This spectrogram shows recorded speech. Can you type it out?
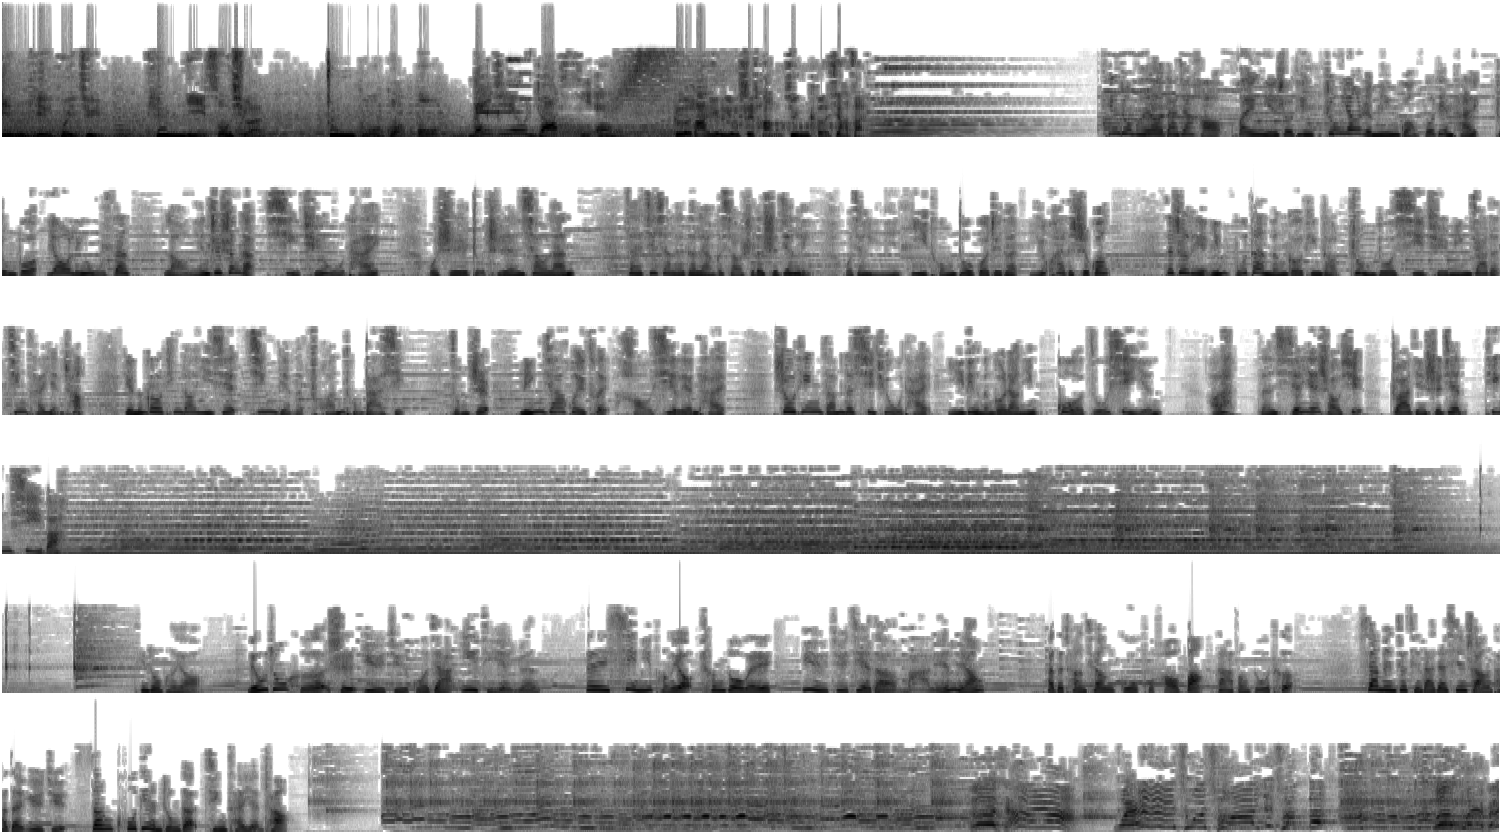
精品汇聚，听你所选，中国广播。radio.cn。各大应用市场均可下载。听众朋友，大家好，欢迎您收听中央人民广播电台中波幺零五三老年之声的戏曲舞台，我是主持人笑兰。在接下来的两个小时的时间里，我将与您一同度过这段愉快的时光。在这里，您不但能够听到众多戏曲名家的精彩演唱，也能够听到一些经典的传统大戏。总之，名家荟萃，好戏连台。收听咱们的戏曲舞台，一定能够让您过足戏瘾。好了，咱闲言少叙，抓紧时间听戏吧。听众朋友，刘忠和是豫剧国家一级演员，被戏迷朋友称作为豫剧界的马连良。他的唱腔古朴豪放，大方独特。下面就请大家欣赏他在豫剧《三哭殿》中的精彩演唱。阁下呀，为着劝一劝吧，我，贵妃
